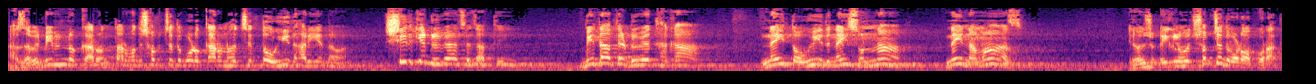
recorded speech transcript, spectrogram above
আজাবের বিভিন্ন কারণ, তার মধ্যে সবচেয়ে বড় কারণ হচ্ছে তৌহিদ হারিয়ে দেওয়া। শিরকে ডুবে আছে জাতি। বিদাতে ডুবে থাকা। নেই তৌহিদ, নেই সোননাথ নেই নামাজ। এগুলো হচ্ছে সবচেয়ে বড় অপরাধ।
